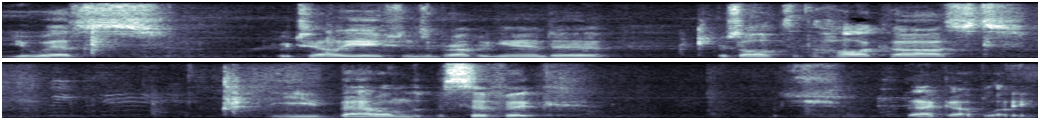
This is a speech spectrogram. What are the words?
U.S. retaliations and propaganda, results of the Holocaust, the battle in the Pacific, which that got bloody,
